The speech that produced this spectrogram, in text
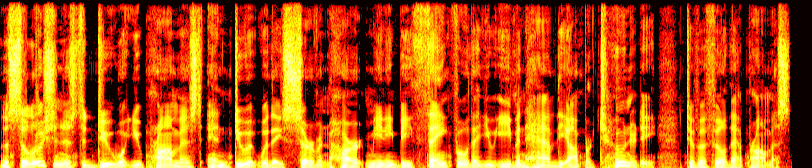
The solution is to do what you promised and do it with a servant heart, meaning be thankful that you even have the opportunity to fulfill that promise.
